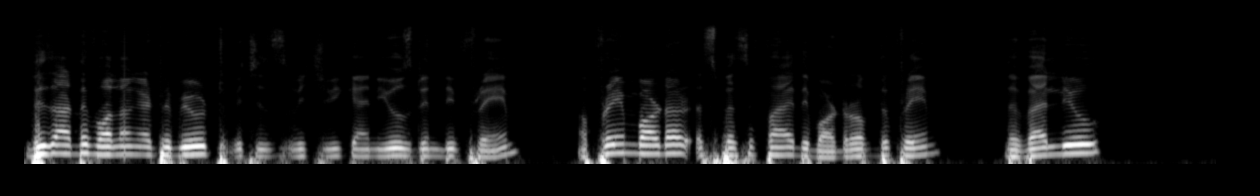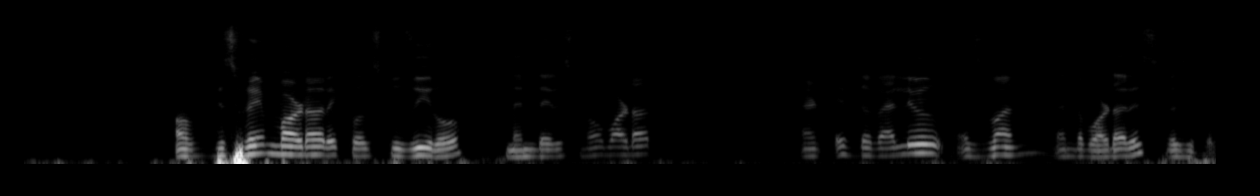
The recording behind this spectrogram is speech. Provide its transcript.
These are the following attributes which is which we can use in the frame. A frame border specify the border of the frame. The value of this frame border equals to 0 then there is no border and if the value is 1 then the border is visible.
